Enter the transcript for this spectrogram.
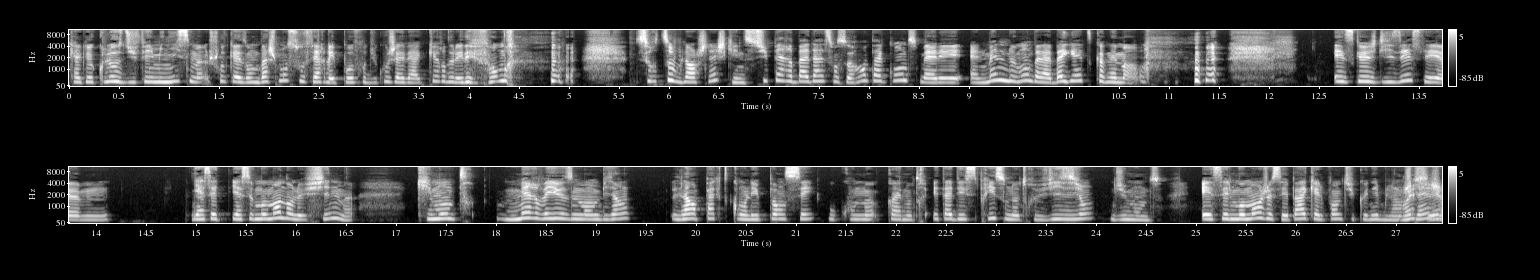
quelques clauses du féminisme. Je trouve qu'elles ont vachement souffert, les pauvres. Du coup, j'avais à cœur de les défendre. Surtout Blanche-Neige, qui est une super badass, on se rend pas compte, mais elle, est... elle mène le monde à la baguette quand même. Hein. Et ce que je disais, c'est. Il y, y, a ce moment dans le film qui montre merveilleusement bien l'impact qu'ont les pensées ou qu'on a notre état d'esprit sur notre vision du monde. Et c'est le moment, je sais pas à quel point tu connais Blanche-Neige.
